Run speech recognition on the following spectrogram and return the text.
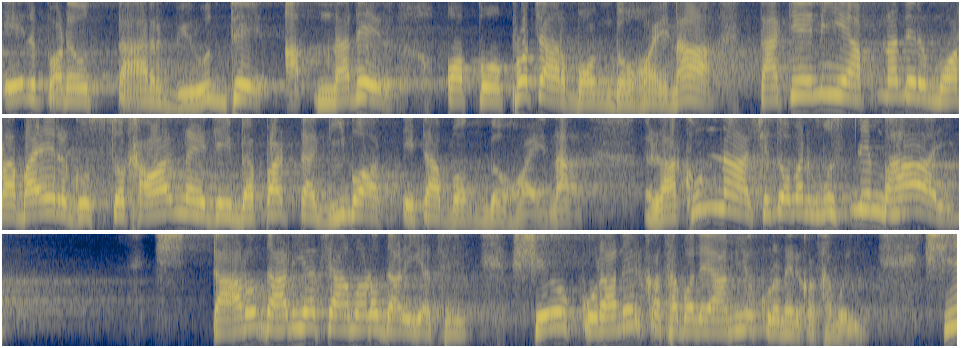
এরপরেও তার বিরুদ্ধে আপনাদের অপপ্রচার বন্ধ হয় না। তাকে নিয়ে আপনাদের মরাবায়ের গোস্ত খাওয়ার নাই যেই ব্যাপারটা গিবত, এটা বন্ধ হয় না। রাখুন না, সে তো আমার মুসলিম ভাই। তারও দাঁড়িয়ে আছে, আমারও দাঁড়িয়ে আছে। সেও কোরআনের কথা বলে, আমিও কোরআনের কথা বলি। সে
